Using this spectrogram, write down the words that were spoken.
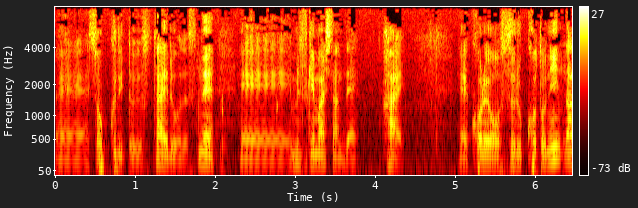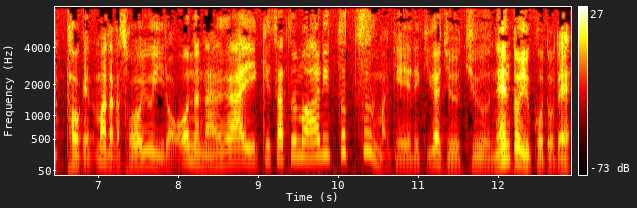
えー、そっくりというスタイルをですね、えー、見つけましたんで、はい。えこれをすることになったわけ。まあだからそういういろんな長いいきさつもありつつ、まあ芸歴が19年ということで、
